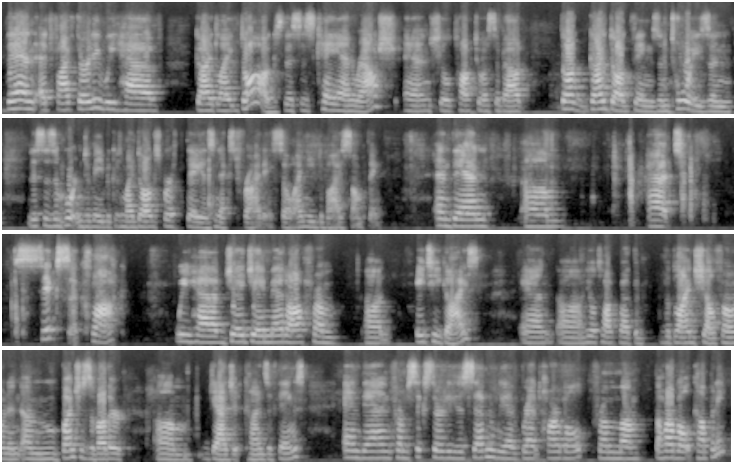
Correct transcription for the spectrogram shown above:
Then at 5.30, we have Guide Like Dogs. This is Kay Ann Roush, and she'll talk to us about dog guide dog things and toys and this is important to me because my dog's birthday is next Friday, so I need to buy something. And then um, at six o'clock, we have JJ Meddaugh from uh, AT Guys, and uh, he'll talk about the, the BlindShell phone and um, bunches of other um, gadget kinds of things. And then from 6.30 to 7, we have Brent Harbolt from um, the Harbolt Company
